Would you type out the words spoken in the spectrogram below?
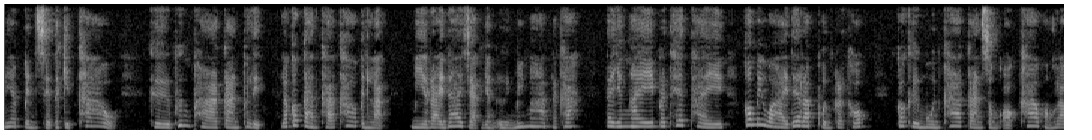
เนี่ยเป็นเศรษฐกิจข้าว คือพึ่งพาการผลิตแล้วก็การค้าข้าวเป็นหลัก มีรายได้จากอย่างอื่นไม่มากนะคะ แต่ยังไงประเทศไทยก็ไม่วายได้รับผลกระทบ ก็คือมูลค่าการส่งออกข้าวของเรา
